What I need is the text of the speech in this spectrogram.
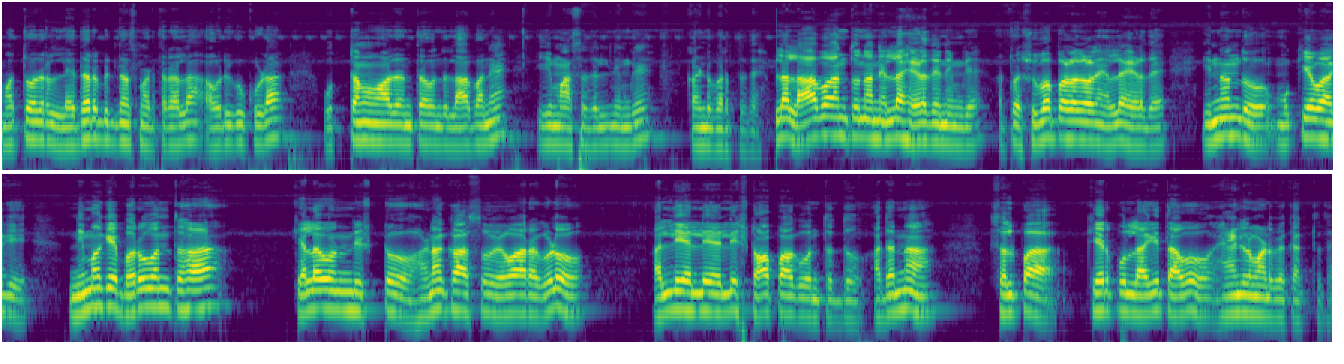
ಮತ್ತು ಅದರಲ್ಲಿ ಲೆದರ್ ಬಿಸ್ನೆಸ್ ಮಾಡ್ತಾರಲ್ಲ, ಅವರಿಗೂ ಕೂಡ ಉತ್ತಮವಾದಂಥ ಒಂದು ಲಾಭನೇ ಈ ಮಾಸದಲ್ಲಿ ನಿಮಗೆ ಕಂಡು ಬರ್ತದೆ. ಎಲ್ಲ ಲಾಭ ಅಂತೂ ನಾನೆಲ್ಲ ಹೇಳಿದೆ ನಿಮಗೆ, ಅಥವಾ ಶುಭ ಫಲಗಳನ್ನೆಲ್ಲ ಹೇಳಿದೆ. ಇನ್ನೊಂದು ಮುಖ್ಯವಾಗಿ ನಿಮಗೆ ಬರುವಂತಹ ಕೆಲವೊಂದಿಷ್ಟು ಹಣಕಾಸು ವ್ಯವಹಾರಗಳು ಅಲ್ಲಿ ಅಲ್ಲಿ ಅಲ್ಲಿ ಸ್ಟಾಪ್ ಆಗುವಂಥದ್ದು. ಅದನ್ನು ಸ್ವಲ್ಪ ಕೇರ್ಫುಲ್ಲಾಗಿ ತಾವು ಹ್ಯಾಂಡಲ್ ಮಾಡಬೇಕಾಗ್ತದೆ.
